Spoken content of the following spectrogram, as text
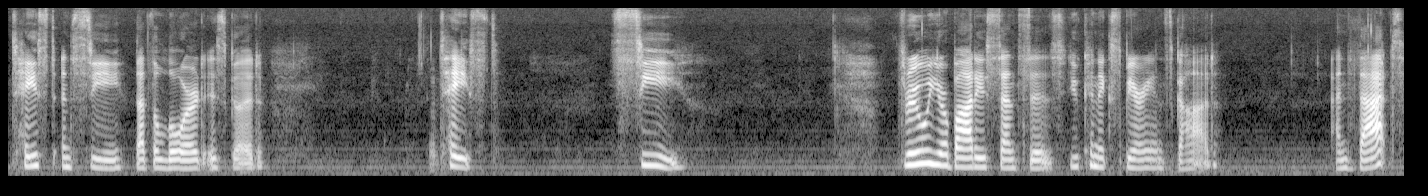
Taste and see that the Lord is good. Taste, see. Through your body's senses, you can experience God. And that,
